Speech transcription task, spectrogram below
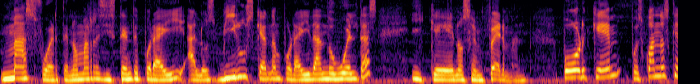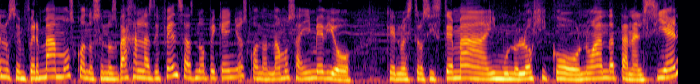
más fuerte, ¿no? Más resistente por ahí a los virus que andan por ahí dando vueltas y que nos enferman porque pues cuando es que nos enfermamos, cuando se nos bajan las defensas, ¿no, pequeños? Cuando andamos ahí medio que nuestro sistema inmunológico no anda tan al 100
